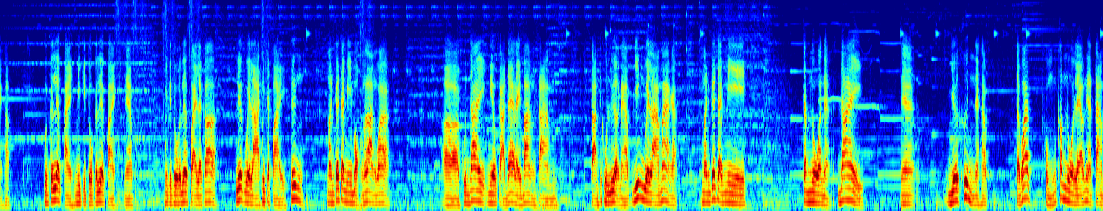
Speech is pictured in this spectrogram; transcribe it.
นะครับ คุณก็เลือกไปมีกี่ตัวก็เลือกไปนะครับมีกี่ตัวก็เลือกไปแล้วก็เลือกเวลาที่จะไป ซึ่งมันก็จะมีบอกข้างล่างว่าคุณได้มีโอกาสได้อะไรบ้างตามตามที่คุณเลือกนะครับ ยิ่งเวลามากอะมันก็จะมีจำนวนอะได้นะเยอะขึ้นนะครับ แต่ว่า ผมคำนวณแล้วเนี่ยตาม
